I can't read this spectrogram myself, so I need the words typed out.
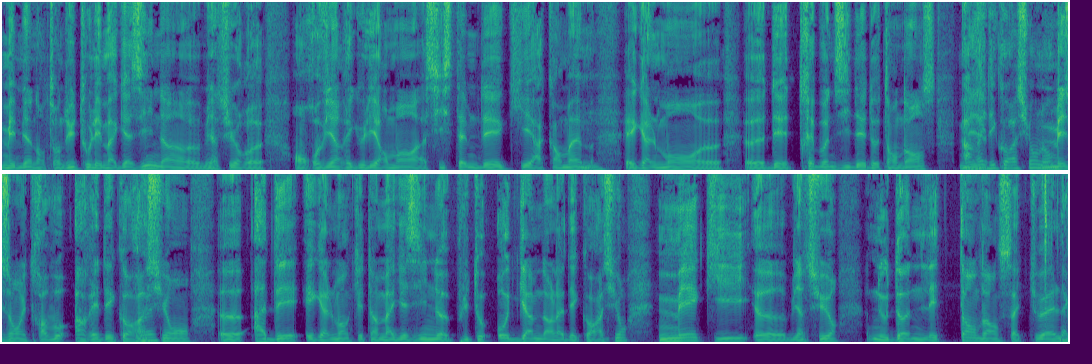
mais bien entendu tous les magazines, hein, bien sûr, euh, on revient régulièrement à Système D qui a quand même également euh, euh, des très bonnes idées de tendance. Arrêt décoration, non? Maison et travaux, arrêt décoration, euh, AD également, qui est un magazine plutôt haut de gamme dans la décoration, mais qui, euh, bien sûr, nous donne les tendance actuelle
